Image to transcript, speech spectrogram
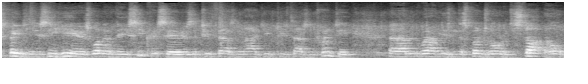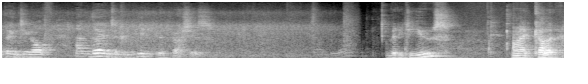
Next painting you see here is one of the secret series, the 2019-2020, um, where I'm using the sponge roller to start the whole painting off and then to complete with brushes. Ready to use my colour,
